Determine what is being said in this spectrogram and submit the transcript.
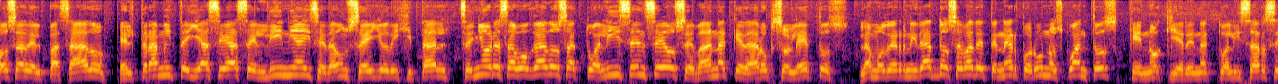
del pasado. El trámite ya se hace en línea y se da un sello digital. Señores abogados, actualícense o se van a quedar obsoletos. La modernidad no se va a detener por unos cuantos que no quieren actualizarse.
